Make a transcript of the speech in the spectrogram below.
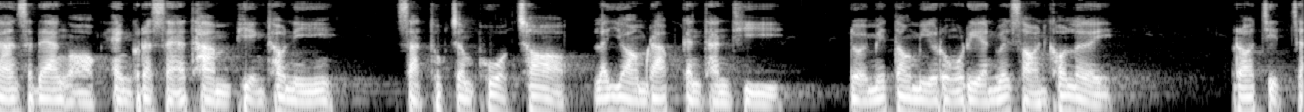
การแสดงออกแห่งกระแสธรรมเพียงเท่านี้ สัตว์ทุกจำพวกชอบและยอมรับกันทันที โดยไม่ต้องมีโรงเรียนไว้สอนเขาเลย เพราะจิตใจ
